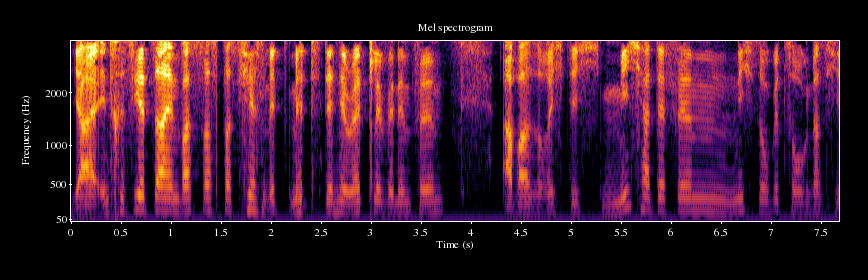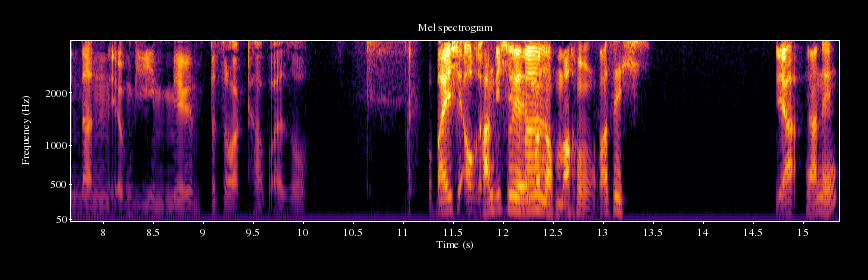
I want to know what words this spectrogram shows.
ja interessiert sein, was was passiert mit mit Daniel Radcliffe in dem Film. Aber so richtig mich hat der Film nicht so gezogen, dass ich ihn dann irgendwie mir besorgt habe. Also wobei ich auch Kannst nicht du ja immer, immer noch machen. Was ich. ja Ja, nee.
